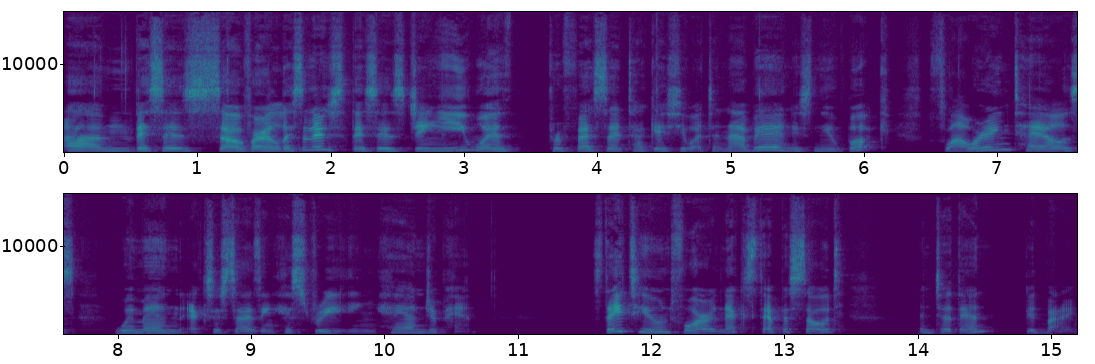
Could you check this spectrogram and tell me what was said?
Um, this is so for our listeners. This is Jing Yi with Professor Takeshi Watanabe and his new book, Flowering Tales: Women Exorcising History in Heian, Japan. Stay tuned for our next episode. Until then, Goodbye.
